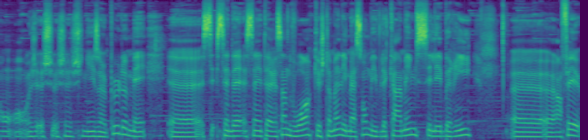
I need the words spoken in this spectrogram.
on, je, je, niaise un peu, là, mais euh, c'est intéressant de voir que justement, les maçons, mais ils voulaient quand même célébrer euh, en fait,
